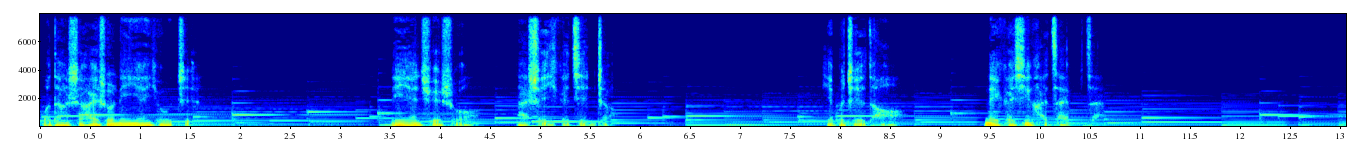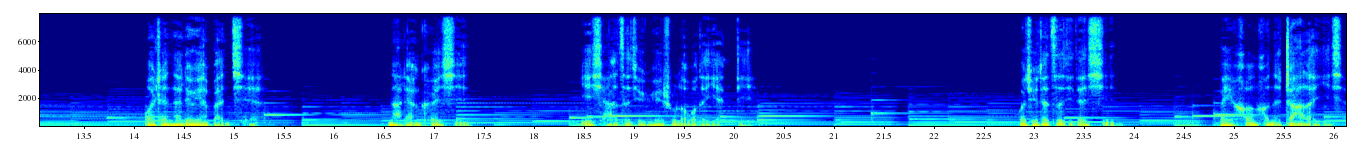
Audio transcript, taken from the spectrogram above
我当时还说林岩幼稚，林岩却说那是一个见证。也不知道那颗心还在不在。我站在留言板前，那两颗心一下子就跃入了我的眼底。我觉得自己的心被狠狠的扎了一下。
